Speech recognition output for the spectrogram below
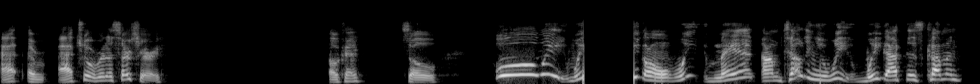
At a actual writ of certiorari. Okay. So, oh, we we we going we man, I'm telling you, we we got this coming.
